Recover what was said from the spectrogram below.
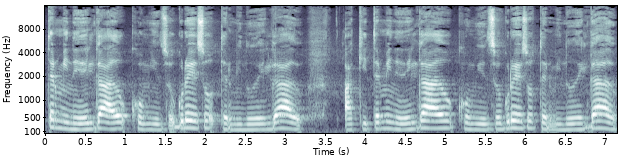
terminé delgado, comienzo grueso, termino delgado. Aquí terminé delgado, comienzo grueso, termino delgado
